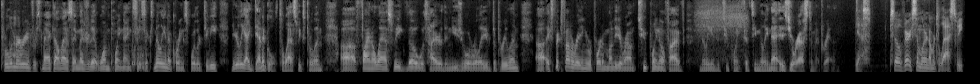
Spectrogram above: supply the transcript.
Preliminary for SmackDown last night measured at 1.966 million, according to Spoiler TV, nearly identical to last week's prelim. Uh, final last week, though, was higher than usual relative to prelim. Uh, expect final rating report on Monday around 2.05 million to 2.15 million. That is your estimate, Brandon. Yes. So very similar number to last week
